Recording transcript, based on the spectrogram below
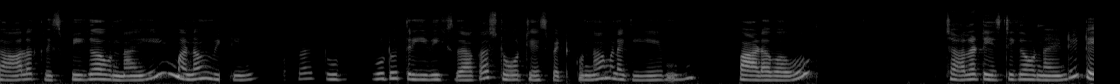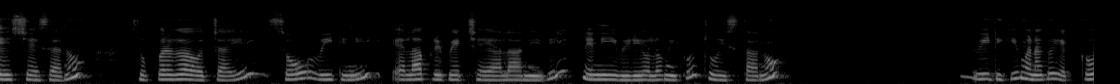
చాలా క్రిస్పీగా ఉన్నాయి. మనం వీటిని ఒక two two to three weeks దాకా స్టోర్ చేసి పెట్టుకున్నా మనకి ఏం పాడవవు. చాలా టేస్టీగా ఉన్నాయండి. టేస్ట్ చేశాను. సూపర్గా వచ్చాయి. సో వీటిని ఎలా ప్రిపేర్ చేయాలా అనేది నేను ఈ వీడియోలో మీకు చూపిస్తాను. వీటికి మనకు ఎక్కువ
